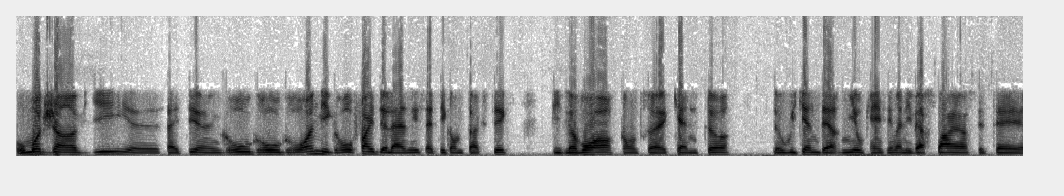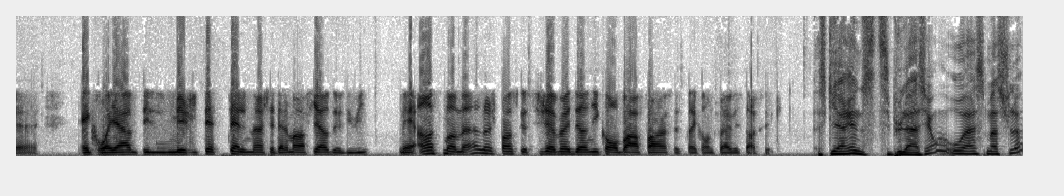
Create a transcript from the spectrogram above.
Au mois de janvier, euh, ça a été un gros, gros, gros, un de mes gros fights de l'année. Ça a été contre Toxic. Puis de le voir contre Kenta le week-end dernier au 15e anniversaire, c'était euh, incroyable. Il le méritait tellement. J'étais tellement fier de lui. Mais en ce moment, là, je pense que si j'avais un dernier combat à faire, ce serait contre Travis Toxic. Est-ce qu'il y aurait une stipulation au- à ce match-là?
